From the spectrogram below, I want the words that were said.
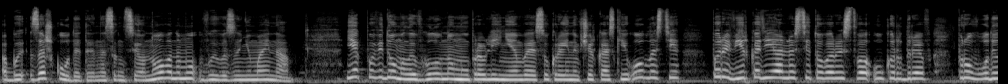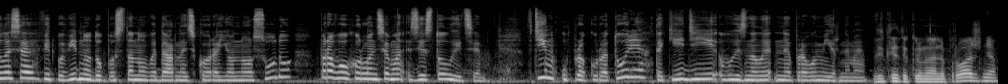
аби зашкодити несанкціонованому вивезенню майна. Як повідомили в головному управлінні МВС України в Черкаській області, перевірка діяльності товариства Укрдрев проводилася відповідно до постанови Дарницького районного суду правоохоронцями зі столиці. Втім, у прокуратурі такі дії визнали неправомірними. Відкрите кримінальне провадження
